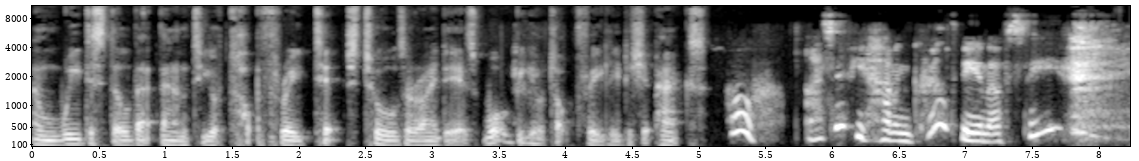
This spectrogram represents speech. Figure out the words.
and we distill that down to your top three tips, tools, or ideas, what would be your top three leadership hacks? Oh, as if you haven't grilled me enough, Steve.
